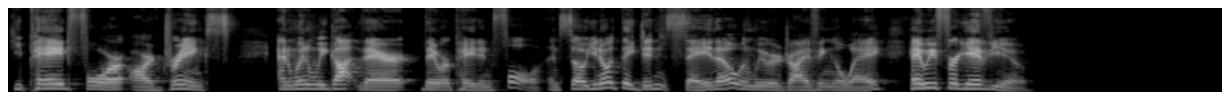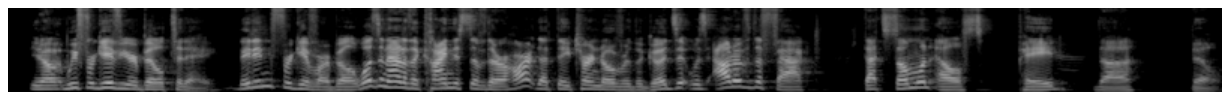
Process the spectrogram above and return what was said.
He paid for our drinks. And when we got there, they were paid in full. And so, you know what they didn't say though when we were driving away? Hey, we forgive you. You know, we forgive your bill today. They didn't forgive our bill. It wasn't out of the kindness of their heart that they turned over the goods, it was out of the fact that someone else paid the bill.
